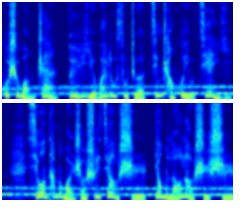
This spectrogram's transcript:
或是网站，对于野外露宿者经常会有建议，希望他们晚上睡觉时，要么老老实实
